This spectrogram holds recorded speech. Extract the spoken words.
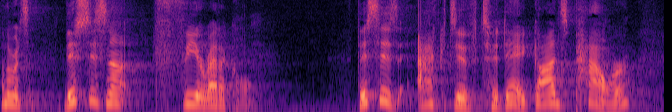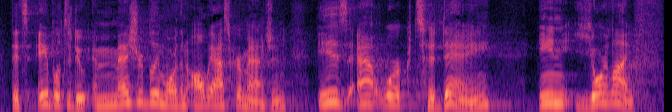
In other words, this is not theoretical. This is active today. God's power that's able to do immeasurably more than all we ask or imagine is at work today in your life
